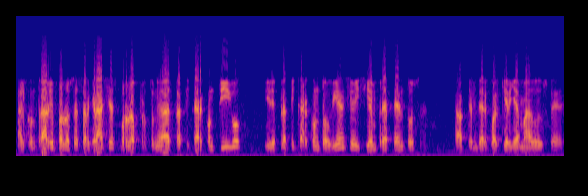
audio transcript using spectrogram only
Al contrario, Pablo César, gracias por la oportunidad de platicar contigo y de platicar con tu audiencia y siempre atentos atender cualquier llamado de ustedes.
